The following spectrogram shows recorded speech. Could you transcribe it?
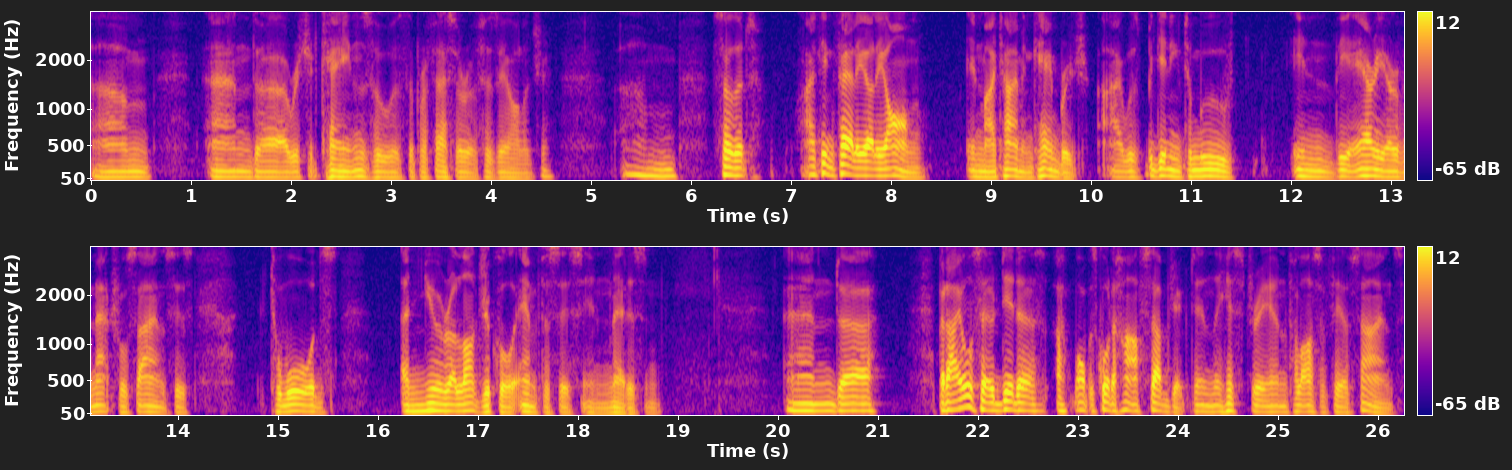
um, and uh, Richard Keynes, who was the professor of physiology. Um, so that I think fairly early on in my time in Cambridge, I was beginning to move in the area of natural sciences towards a neurological emphasis in medicine. And, uh, but I also did a, a, what was called a half subject in the history and philosophy of science.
